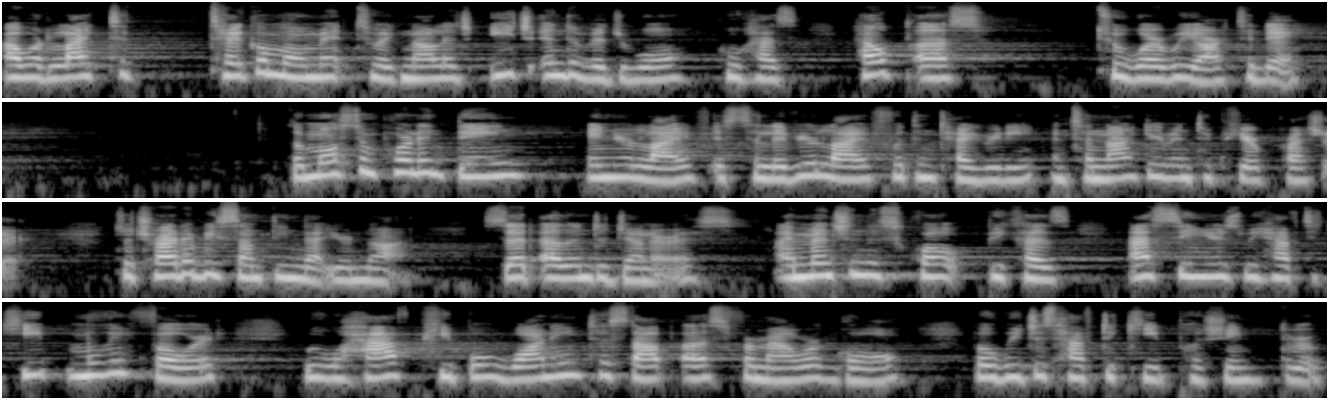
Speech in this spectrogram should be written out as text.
I would like to take a moment to acknowledge each individual who has helped us to where we are today. The most important thing in your life is to live your life with integrity and to not give in to peer pressure, to try to be something that you're not, said Ellen DeGeneres. I mention this quote because as seniors, we have to keep moving forward. We will have people wanting to stop us from our goal, but we just have to keep pushing through.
